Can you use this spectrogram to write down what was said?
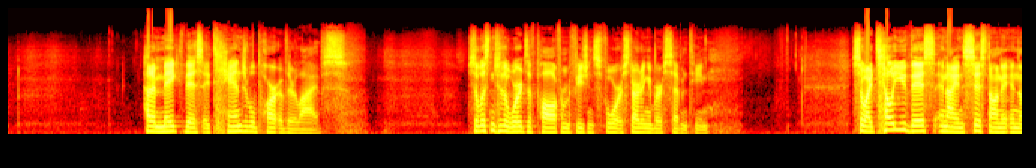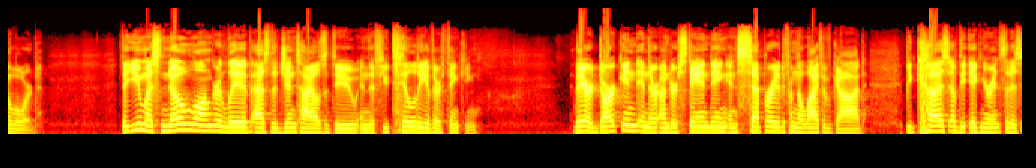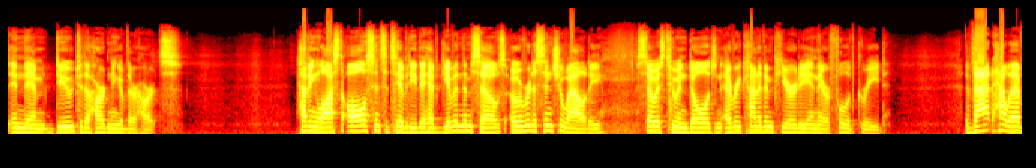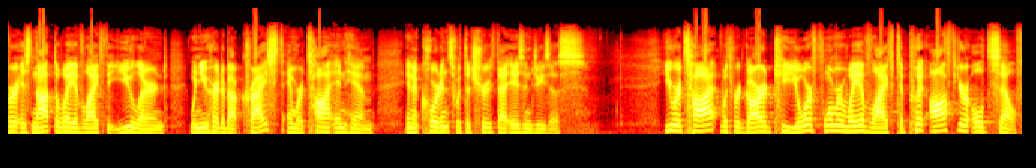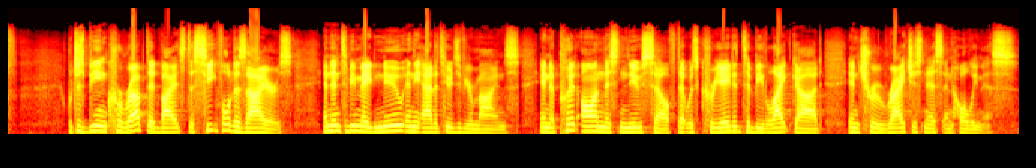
How to make this a tangible part of their lives. So listen to the words of Paul from Ephesians 4, starting in verse 17. So I tell you this, and I insist on it in the Lord that you must no longer live as the Gentiles do in the futility of their thinking. They are darkened in their understanding and separated from the life of God because of the ignorance that is in them due to the hardening of their hearts. Having lost all sensitivity, they have given themselves over to sensuality so as to indulge in every kind of impurity, and they are full of greed. That, however, is not the way of life that you learned when you heard about Christ and were taught in him in accordance with the truth that is in Jesus. You were taught with regard to your former way of life to put off your old self, which is being corrupted by its deceitful desires, and then to be made new in the attitudes of your minds, and to put on this new self that was created to be like God in true righteousness and holiness.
